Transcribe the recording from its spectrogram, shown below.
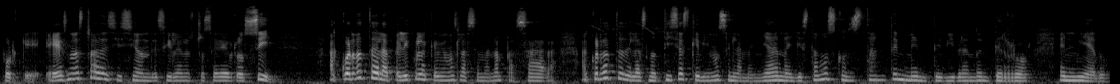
porque es nuestra decisión decirle a nuestro cerebro, sí, acuérdate de la película que vimos la semana pasada, acuérdate de las noticias que vimos en la mañana y estamos constantemente vibrando en terror, en miedo,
